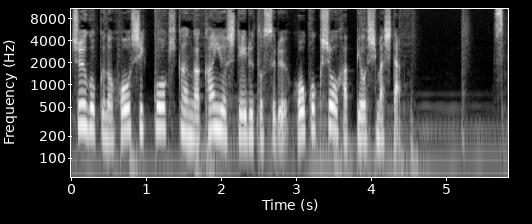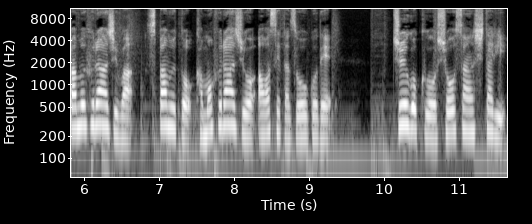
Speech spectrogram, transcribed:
中国の法執行機関が関与しているとする報告書を発表しました。スパムフラージュはスパムとカモフラージュを合わせた造語で、中国を称賛したり、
